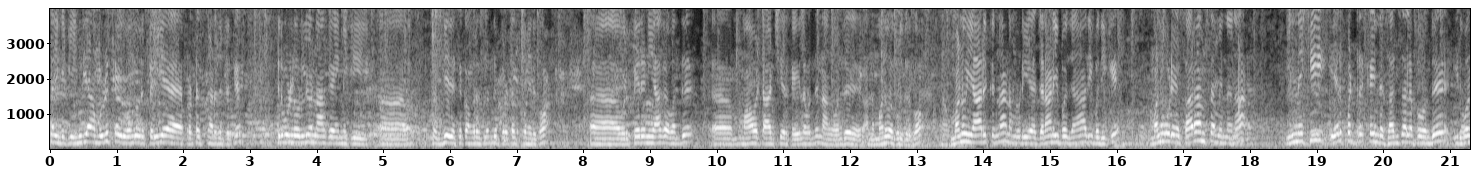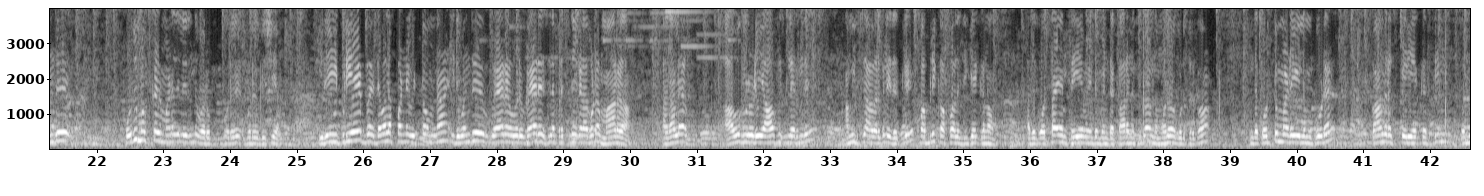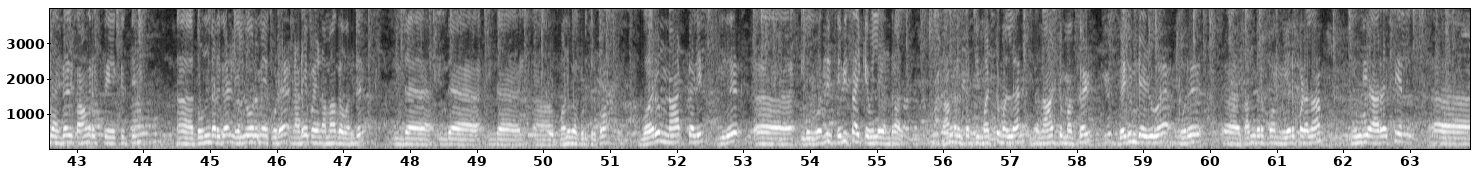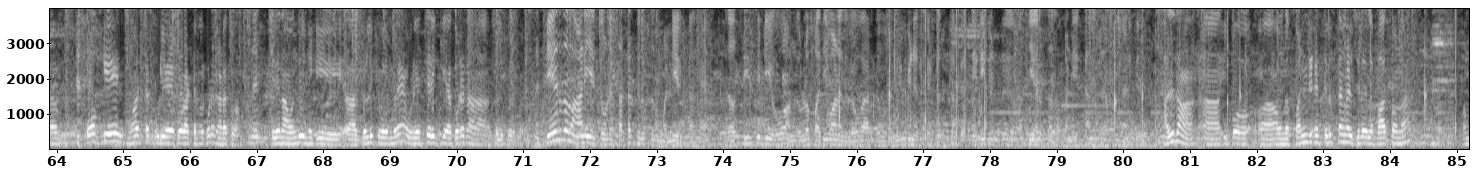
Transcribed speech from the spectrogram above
இன்னைக்கு இந்தியா முழுக்க இது வந்து ஒரு பெரிய ப்ரொட்டஸ்ட் நடந்துட்டு இருக்கு திருவள்ளூர்லேயும் நாங்கள் இன்னைக்கு ஆஹ், தேச காங்கிரஸ்லேருந்து ப்ரொட்டஸ்ட் பண்ணியிருக்கோம். ஒரு பேரணியாக வந்து மாவட்ட ஆட்சியர் கையில் வந்து நாங்கள் வந்து அந்த மனுவை கொடுத்துருக்கோம். மனு யாருக்குன்னா நம்மளுடைய ஜனாதிபதி ஜனாதிபதிக்கு. மனுவுடைய சாராம்சம் என்னென்னா இன்னைக்கு ஏற்பட்டிருக்க இந்த சஞ்சலப்பு வந்து இது வந்து பொதுமக்கள் மனதிலிருந்து வரும் ஒரு ஒரு விஷயம். இது இப்படியே இப்போ டெவலப் பண்ணி விட்டோம்னா இது வந்து வேற ஒரு வேற சில பிரச்சனைகளாக கூட மாறலாம். அதனால் அவங்களுடைய ஆஃபீஸ்லேருந்து அமித்ஷா அவர்கள் இதற்கு பப்ளிக் அப்பாலஜி கேட்கணும். அதுக்கு ஒத்தாயம் செய்ய வேண்டும் என்ற காரணத்துக்கு அந்த மனுவை கொடுத்துருக்கோம். இந்த கொட்டுமழையிலும் கூட காங்கிரஸ் பேர் இயக்கத்தின் சொந்தங்கள் காங்கிரஸ் பேர் இயக்கத்தின் தொண்டர்கள் எல்லோருமே கூட நடைப்பயணமாக வந்து இந்த இந்த இந்த மனுவை கொடுத்துருக்கோம். வரும் நாட்களில் இது இது வந்து செவிசாய்க்கவில்லை என்றால் காங்கிரஸ் கட்சி மட்டுமல்ல இந்த நாட்டு மக்கள் வெகுண்டெழுவ ஒரு சந்தர்ப்பம் ஏற்படலாம். இந்திய அரசியல் போக்கே மாற்றக்கூடிய போராட்டங்கள் கூட நடக்கலாம். இதை நான் வந்து இன்னைக்கு சொல்லிக்க விரும்புகிறேன் ஒரு எச்சரிக்கையாக கூட நான் சொல்லிக்க விரும்புகிறேன் தேர்தல் ஆணையத்தோட சட்ட திருத்தம் பண்ணியிருக்காங்க. அதாவது சிசிடிஓ அங்கே உள்ள பதிவான விவகாரத்தை ஒரு உறுப்பினர் கேட்டதுக்காக திடீரென்று மத்திய அரசு அதை பண்ணியிருக்காங்க. அப்படின்னு நினைக்கிறது அதுதான் இப்போது அவங்க பண்ணிருக்க திருத்தங்கள் சில இதில் பார்த்தோன்னா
